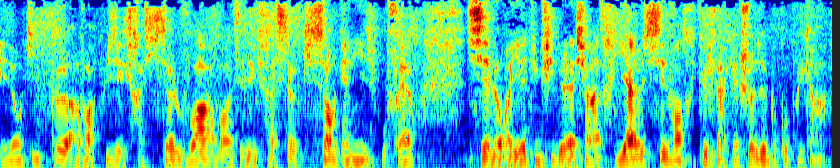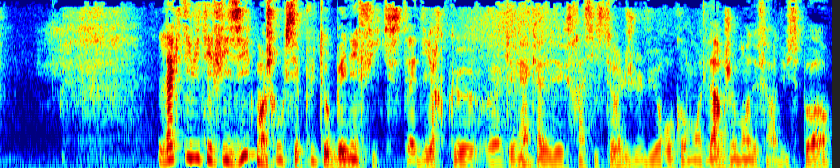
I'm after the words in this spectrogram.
et donc il peut avoir plus d'extrasystoles, voire avoir des extrasystoles qui s'organisent pour faire, si c'est l'oreillette, une fibrillation atriale, si c'est le ventricule, faire quelque chose de beaucoup plus grave. L'activité physique, moi je trouve que c'est plutôt bénéfique, c'est-à-dire que euh, quelqu'un qui a des extrasystoles, je lui recommande largement de faire du sport,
